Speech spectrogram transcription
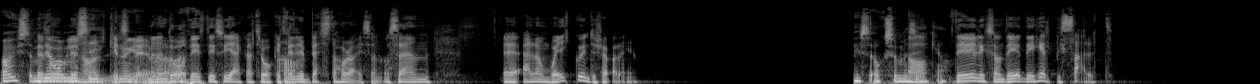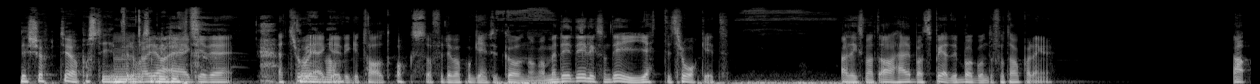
Ja, just det. Men det var musiken liksom och det. grejer. Men ändå, det är, det är så jäkla tråkigt Ja. det är det bästa Horizon. Och sen, eh, Alan Wake går inte att köpa längre. Just också musiken. det är liksom, det det är helt bisarrt. Det köpte jag på Steam för det var så Mm, jag billigt. äger det, jag tror jag äger det digitalt också för det var på Games with Gold någon gång. Men det, det är liksom, det är ju jättetråkigt. Att liksom att, ah, här är bara ett spel, det bara går inte att få tag på längre. Ja,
